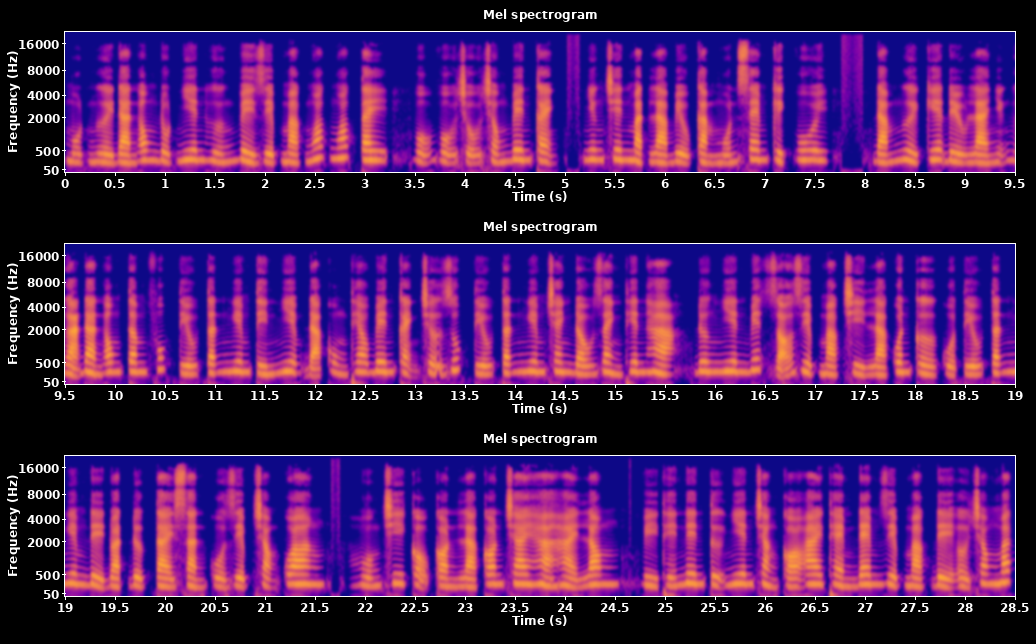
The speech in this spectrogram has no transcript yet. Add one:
Một người đàn ông đột nhiên hướng về Diệp Mạc ngoắc ngoắc tay, vỗ vỗ chỗ trống bên cạnh, nhưng trên mặt là biểu cảm muốn xem kịch vui. Đám người kia đều là những gã đàn ông tâm phúc Tiếu Tấn Nghiêm tín nhiệm đã cùng theo bên cạnh trợ giúp Tiếu Tấn Nghiêm tranh đấu giành thiên hạ. Đương nhiên biết rõ Diệp Mạc chỉ là quân cờ của Tiếu Tấn Nghiêm để đoạt được tài sản của Diệp Trọng Quang. Huống chi cậu còn là con trai Hà Hải Long, vì thế nên tự nhiên chẳng có ai thèm đem Diệp Mạc để ở trong mắt.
